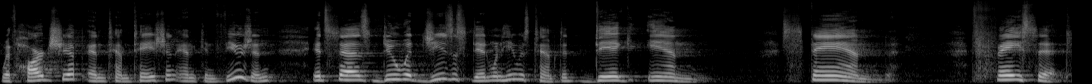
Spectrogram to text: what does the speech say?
with hardship and temptation and confusion, it says, do what Jesus did when he was tempted dig in, stand, face it,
